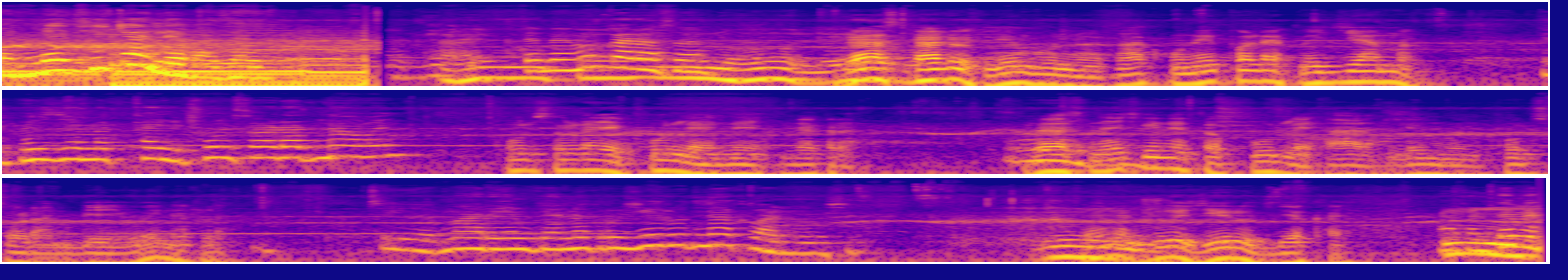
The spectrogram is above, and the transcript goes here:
પણ મેથી ક્યાં લેવા જાવ? તમે શું કરો છો? રસ કાઢું છું લીંબુનો. નાખવું નહીં પડે ભજીયામાં. ભજીયામાં ખાલી ફૂલ સોડા જ ના હોય ફૂલ સોડા એ ફૂલે નહીં નકરા. રસ નાખીને તો ફૂલે હારા લીંબુ ને ફૂલ સોડા ને બે હોય ને એટલે. મારે એમ કે નકરું જીરું જ નાખવાનું છે. એને બધું જીરું જ દેખાય. તમે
